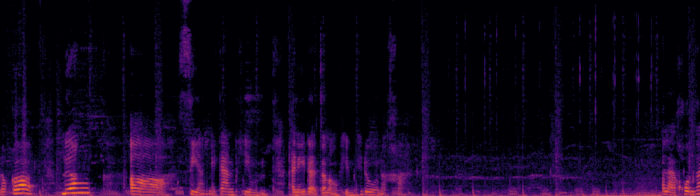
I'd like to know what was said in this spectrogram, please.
แล้วก็เรื่องเออเสียงในการพิมพ์ อันนี้เดี๋ยวจะลองพิมพ์ให้ดูนะคะ หลายคนก็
